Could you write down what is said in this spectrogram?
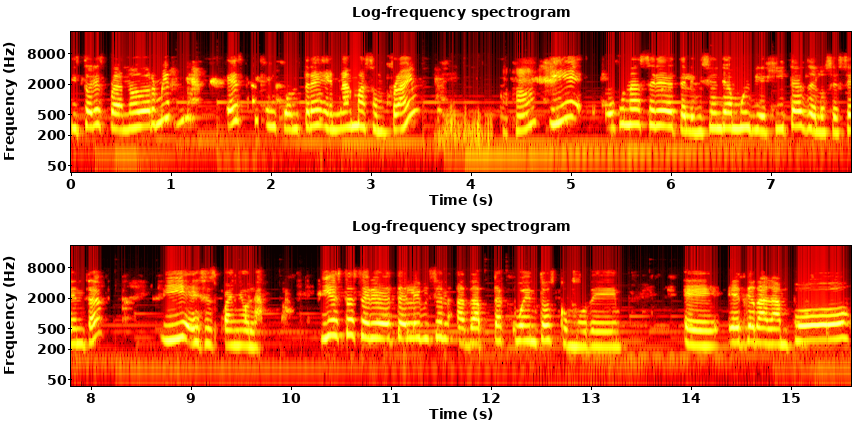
Historias para no dormir. Esta que encontré en Amazon Prime y es una serie de televisión ya muy viejita, es de los 60 y es española. Y esta serie de televisión adapta cuentos como de eh, Edgar Allan Poe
